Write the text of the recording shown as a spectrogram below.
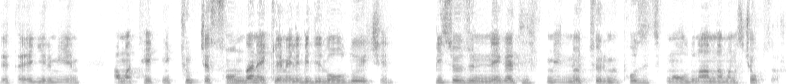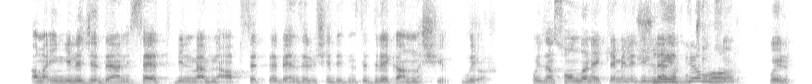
detaya girmeyeyim. Ama teknik Türkçe sondan eklemeli bir dil olduğu için bir sözün negatif mi, nötr mü, pozitif mi olduğunu anlamanız çok zor. Ama İngilizce'de hani set, bilmem ne, upset ve benzeri bir şey dediğinizde direkt anlaşılıyor. O yüzden sondan eklemeli dillerde bu çok mu? zor. Buyurun.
